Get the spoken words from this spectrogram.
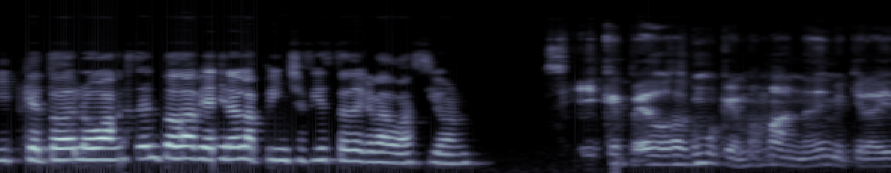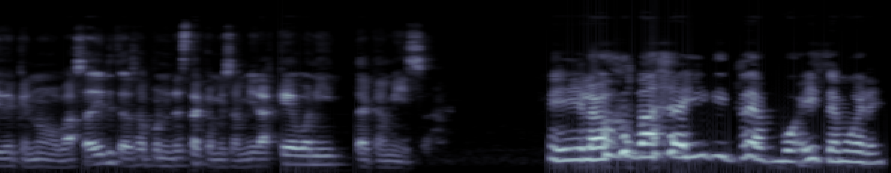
Y que todo lo hacen todavía ir a la pinche fiesta de graduación. Sí, qué pedo. O sea, es como que mamá, nadie me quiere ir de que no, vas a ir y te vas a poner esta camisa. Mira, qué bonita camisa. Y luego vas a ir y, te y se muere.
